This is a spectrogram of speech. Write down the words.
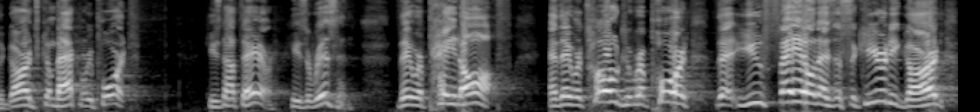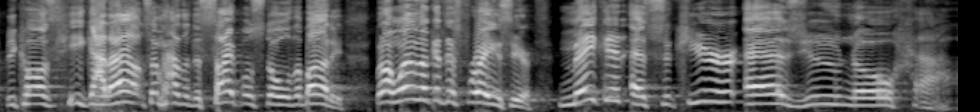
the guards come back and report. He's not there, he's arisen. They were paid off and they were told to report that you failed as a security guard because he got out. Somehow the disciples stole the body. But I want to look at this phrase here make it as secure as you know how.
